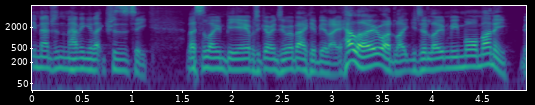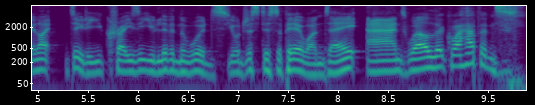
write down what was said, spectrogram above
imagine them having electricity let alone being able to go into a bank and be like, hello, I'd like you to loan me more money. Be like, dude, are you crazy? You live in the woods. You'll just disappear one day. And well, look what happens.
